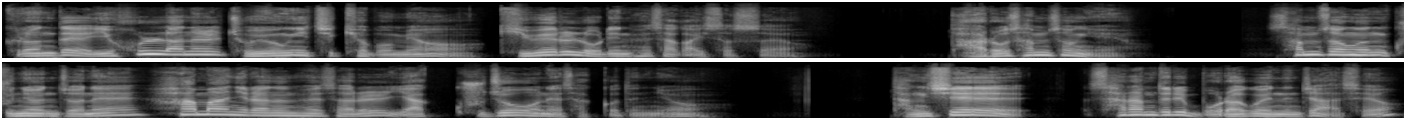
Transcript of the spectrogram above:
그런데 이 혼란을 조용히 지켜보며 기회를 노린 회사가 있었어요. 바로 삼성이에요. 삼성은 9년 전에 하만이라는 회사를 약 9조 원에 샀거든요. 당시에 사람들이 뭐라고 했는지 아세요?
